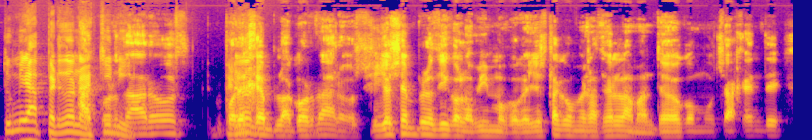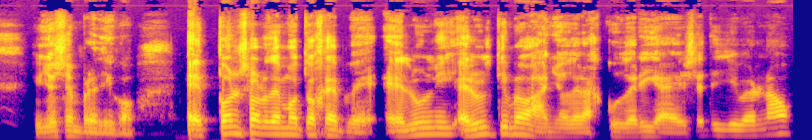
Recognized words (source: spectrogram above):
Tú mira, perdona, acordaros, por ejemplo, acordaros, y yo siempre os digo lo mismo, porque yo esta conversación la mantengo con mucha gente y yo siempre digo, sponsor de MotoGP, el, el último año de la escudería de Seti Gibernau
